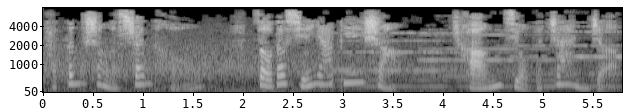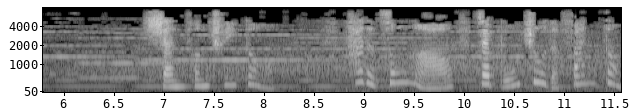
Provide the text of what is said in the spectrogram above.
他登上了山头，走到悬崖边上。长久的站着，山风吹动，他的鬃毛在不住的翻动。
